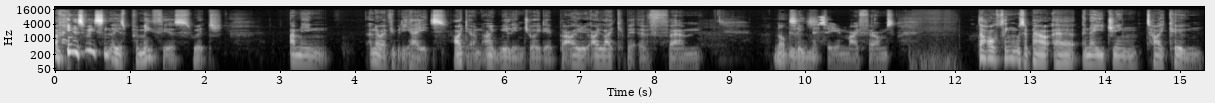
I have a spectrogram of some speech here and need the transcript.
I mean, as recently as Prometheus, which I mean, I know everybody hates. I don't. I really enjoyed it, but I, I like a bit of um, Nonsense. lunacy in my films. The whole thing was about uh, an aging tycoon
